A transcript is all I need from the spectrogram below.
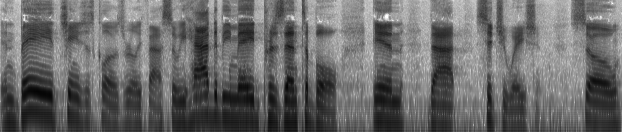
and bathed, changed his clothes really fast. So he had to be made presentable in that situation. So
